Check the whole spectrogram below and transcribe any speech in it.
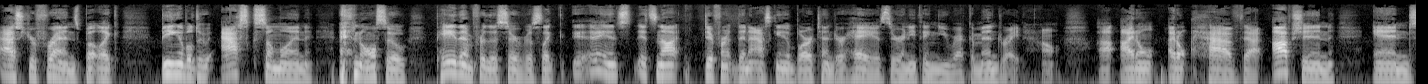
ask your friends, but like being able to ask someone and also pay them for the service, like it's it's not different than asking a bartender, "Hey, is there anything you recommend right now?" Uh, I don't I don't have that option, and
